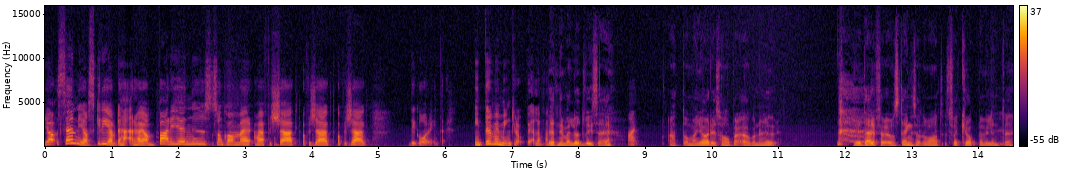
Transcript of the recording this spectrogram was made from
Ja, sen jag skrev det här har jag varje nys som kommer har jag försökt och försökt och försökt. Det går inte. Inte med min kropp i alla fall. Vet ni vad Ludvig säger? Nej. Att om man gör det så hoppar ögonen ur. Det är därför de stängs automatiskt. För att kroppen vill inte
